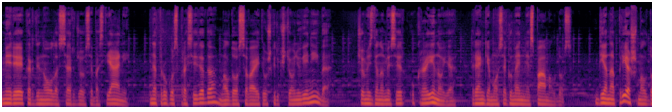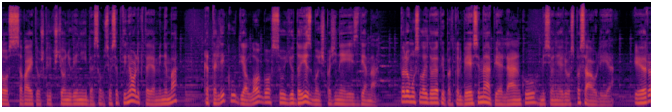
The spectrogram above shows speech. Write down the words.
Mirė kardinolas Sergio Sebastiani. Netrukus prasideda maldos savaitė už krikščionių vienybę. Šiomis dienomis ir Ukrainoje rengiamos ekumeninės pamaldos. Diena prieš maldos savaitę už krikščionių vienybę sausio 17-ąją minima katalikų dialogo su judaizmo išpažinėjais diena. Toliau mūsų laidoje taip pat kalbėsime apie Lenkų misionierius pasaulyje ir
